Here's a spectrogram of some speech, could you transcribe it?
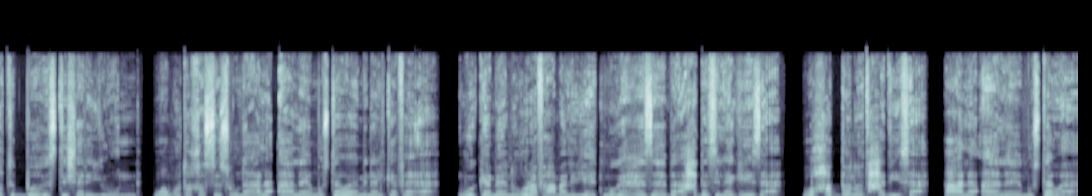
أطباء استشاريون ومتخصصون على أعلى مستوى من الكفاءة وكمان غرف عمليات مجهزة بأحدث الأجهزة وحضانات حديثة على أعلى مستوى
